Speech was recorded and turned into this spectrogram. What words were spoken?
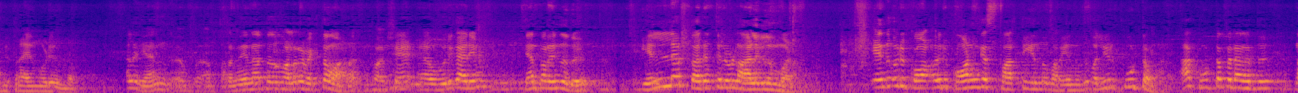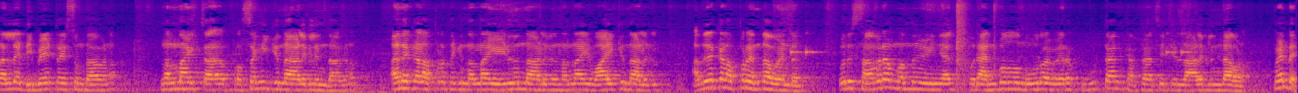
അഭിപ്രായം കൂടി ഉണ്ടോ. അല്ല ഞാൻ പറഞ്ഞതിനകത്ത് വളരെ വ്യക്തമാണ്. പക്ഷേ ഒരു കാര്യം ഞാൻ പറയുന്നത് എല്ലാ തരത്തിലുള്ള ആളുകളും വേണം. ഒരു ഒരു കോൺഗ്രസ് പാർട്ടി എന്ന് പറയുന്നത് വലിയൊരു കൂട്ടമാണ്. ആ കൂട്ടത്തിനകത്ത് നല്ല ഡിബേറ്റേഴ്സ് ഉണ്ടാവണം നന്നായി പ്രസംഗിക്കുന്ന ആളുകൾ ഉണ്ടാകണം അതിനേക്കാൾ അപ്പുറത്തേക്ക് നന്നായി എഴുതുന്ന ആളുകൾ നന്നായി വായിക്കുന്ന ആളുകൾ. അതിനേക്കാൾ അപ്പുറം എന്താ വേണ്ടത്? ഒരു സമരം വന്നു കഴിഞ്ഞാൽ ഒരു അൻപതോ നൂറോ പേരെ കൂട്ടാൻ കപ്പാസിറ്റി ഉള്ള ആളുകൾ ഉണ്ടാവണം. വേണ്ടേ?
